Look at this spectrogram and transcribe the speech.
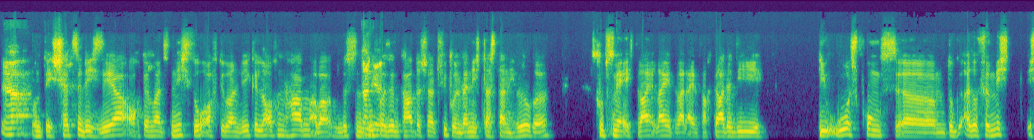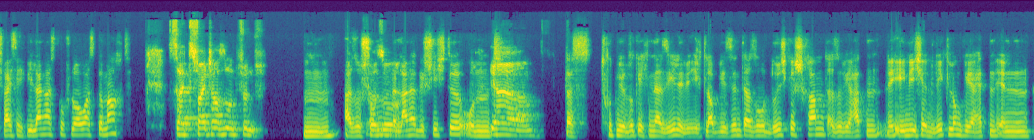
Ja. Und ich schätze dich sehr, auch wenn wir uns nicht so oft über den Weg gelaufen haben, aber du bist ein Danke. super sympathischer Typ. Und wenn ich das dann höre, tut es mir echt leid, weil einfach gerade die, die Ursprungs, äh, du, also für mich, ich weiß nicht, wie lange hast du Flowers gemacht? Seit 2005. Mhm. Also schon also, eine lange Geschichte und ja. das tut mir wirklich in der Seele weh. Ich glaube, wir sind da so durchgeschrammt. Also wir hatten eine ähnliche Entwicklung. Wir hätten in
